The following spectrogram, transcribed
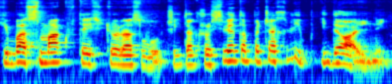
Хіба смак в тисячу раз лучший. Так що свята пече хліб ідеальний.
